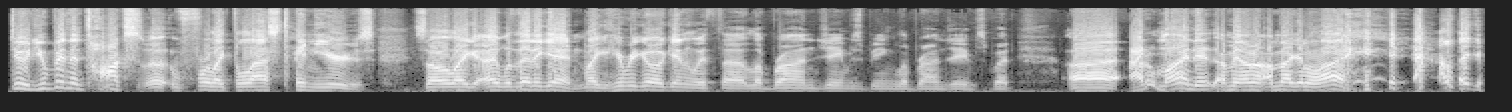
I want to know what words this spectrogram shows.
dude. You've been in talks uh, for like the last ten years, so like, I, well, then again, like here we go again with uh, LeBron James being LeBron James, but uh, I don't mind it. I mean, I'm, I'm not gonna lie. like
